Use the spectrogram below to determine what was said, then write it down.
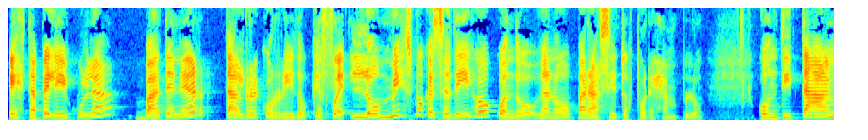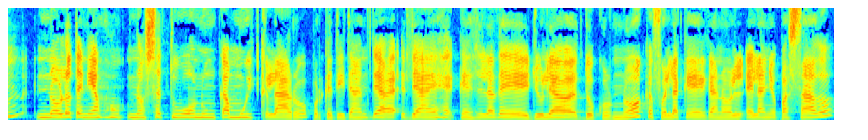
esta película va a tener tal recorrido, que fue lo mismo que se dijo cuando ganó Parásitos, por ejemplo. Con Titán no lo teníamos, no se tuvo nunca muy claro, porque Titán ya, ya es, que es la de Julia Ducournau, que fue la que ganó el, año pasado,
